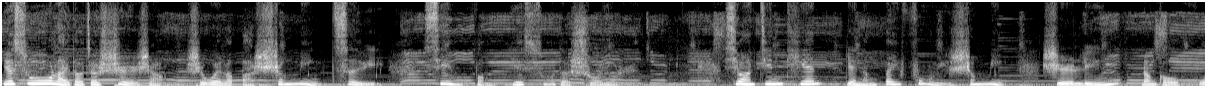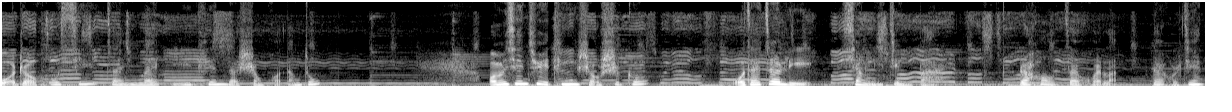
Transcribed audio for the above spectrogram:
耶稣来到这世上，是为了把生命赐予信奉耶稣的所有人。希望今天也能被赋予生命，使灵能够活着呼吸在每一天的生活当中。我们先去听一首诗歌，我在这里向你敬拜，然后再回来。待会儿见。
